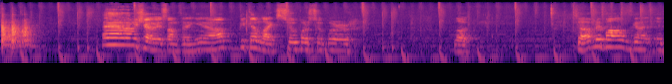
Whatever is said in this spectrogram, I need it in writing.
And let me show you something. You know, I've become like super, super. Look. So every bottle is gonna. It,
